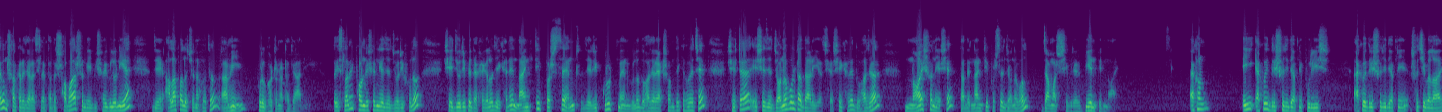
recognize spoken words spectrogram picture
এবং সরকারে যারা ছিলেন, তাদের সবার সঙ্গে এই বিষয়গুলো নিয়ে যে আলাপ আলোচনা হতো, আমি পুরো ঘটনাটা জানি। তো ইসলামিক ফাউন্ডেশন নিয়ে যে জরিপ হলো, সেই জরিপে দেখা গেল যে এখানে নাইনটি পার্সেন্ট যে রিক্রুটমেন্টগুলো দু হাজার এক সন থেকে হয়েছে, সেটা এসে যে জনবলটা দাঁড়িয়েছে, সেখানে দু হাজার নয় সনে এসে তাদের নাইনটি পার্সেন্ট জনবল জামাত শিবিরের বিএনপির নয়। এখন এই একই দৃশ্য যদি আপনি পুলিশ একই দৃশ্য যদি আপনি সচিবালয়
